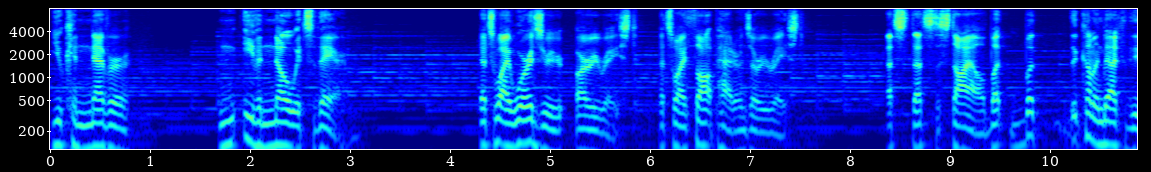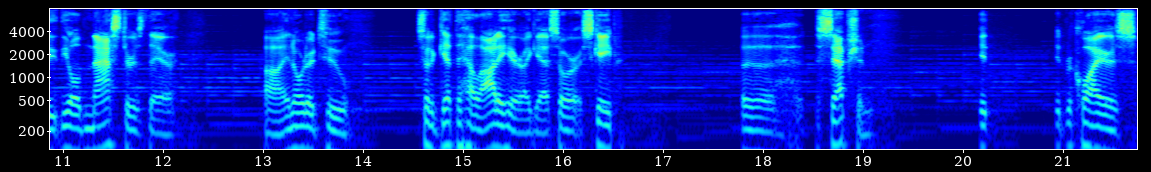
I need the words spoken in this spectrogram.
you can never n- even know it's there. That's why words are, are erased. That's why thought patterns are erased. That's that's the style. But but the, coming back to the, the old masters there, uh, in order to sort of get the hell out of here, I guess, or escape uh, deception, it it requires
